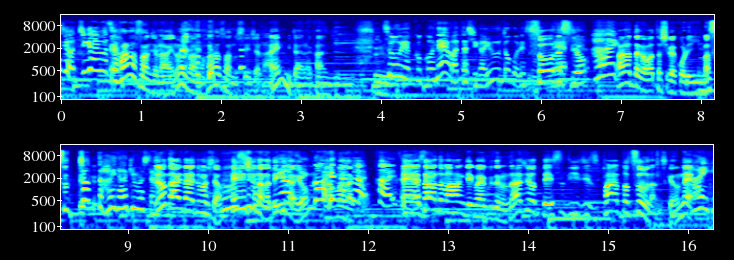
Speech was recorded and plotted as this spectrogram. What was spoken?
ますよ、違いますえ、よ。原田さんじゃないの？今の原田さんのせいじゃない？みたいな感じにする。そうや、ここね、私が言うとこですね。そうですよ。はいあ。なたが私がこれ言いますって。ちょっと間空きましたね。ちょっと間空いてましたよ。編集なんかできないよ。ごめんなさいはいえーサウンドマン半径500でのラジオって SDGs パート2なんですけどね。はい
